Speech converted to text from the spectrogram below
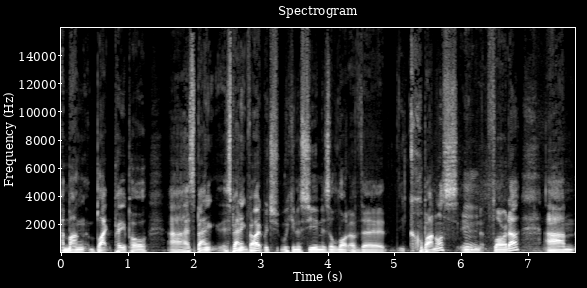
among black people, uh, Hispanic, Hispanic vote, which we can assume is a lot of the Cubanos in Florida, um,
